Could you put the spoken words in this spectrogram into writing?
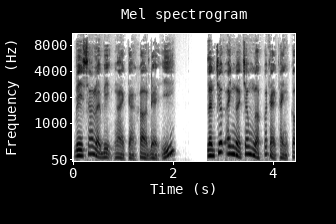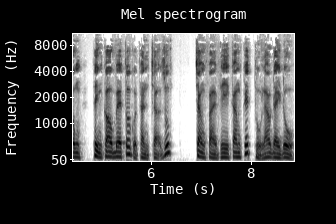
vì sao lại bị ngài cả khờ để ý. Lần trước anh người trong ngược có thể thành công thỉnh cầu bề tôi của thần trợ giúp, chẳng phải vì cam kết thủ lao đầy đủ,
